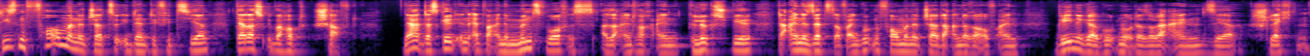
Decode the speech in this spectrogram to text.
diesen Fondsmanager zu identifizieren, der das überhaupt schafft. Ja, das gilt in etwa einem Münzwurf, es ist also einfach ein Glücksspiel. Der eine setzt auf einen guten Fondsmanager, der andere auf einen weniger guten oder sogar einen sehr schlechten.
